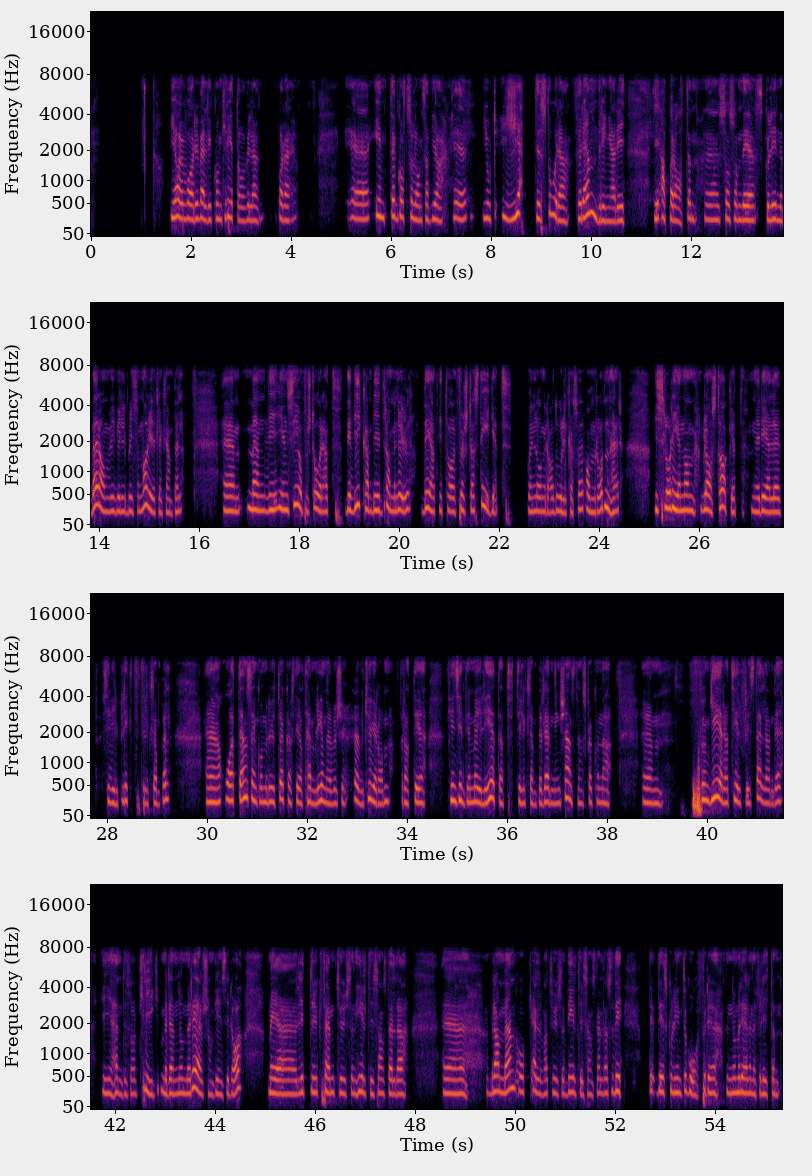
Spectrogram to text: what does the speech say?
vi har ju varit väldigt konkreta och vill bara eh, inte gått så långt så att vi har eh, gjort jättestora förändringar i i apparaten eh, så som det skulle innebära om vi vill bli som Norge till exempel. Eh, men vi inser och förstår att det vi kan bidra med nu, det är att vi tar första steget på en lång rad olika områden här. Vi slår igenom glastaket när det gäller civilplikt till exempel. Eh, och att den sen kommer att utökas det är jag tämligen övertygad om för att det finns inte en möjlighet att till exempel räddningstjänsten ska kunna Ehm, fungera tillfredsställande i händelse av krig med den numerär som finns idag med lite drygt 5 000 heltidsanställda eh, brandmän och 11 000 deltidsanställda. Så det, det, det skulle inte gå för det, numerären är för liten.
